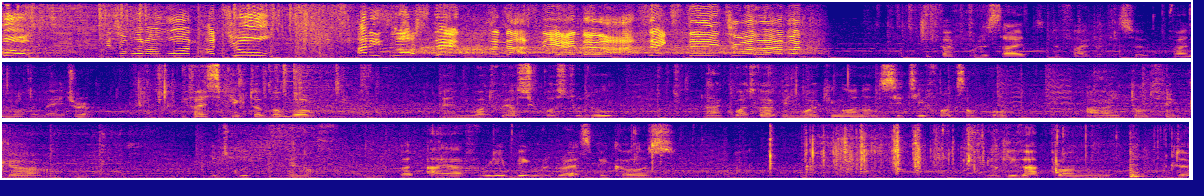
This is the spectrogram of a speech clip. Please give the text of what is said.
booked. It's a one-on-one. A duel. And he's lost it. And that's the end of that. 16 to 11. If I put aside the fact that it's a final of a major, if I speak the bubble and what we are supposed to do, like what we have been working on on CT, for example, I don't think uh, it's good enough. But I have really big regrets because you give up on the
